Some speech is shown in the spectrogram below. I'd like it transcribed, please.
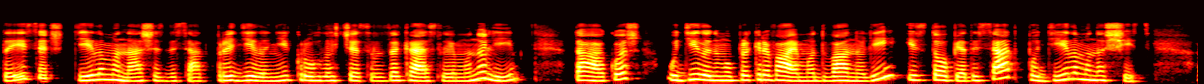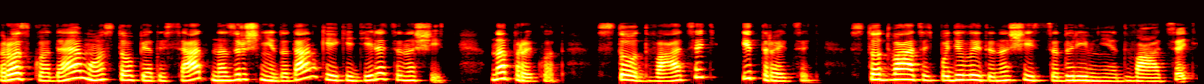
тисяч ділимо на 60. При діленні круглих чисел закреслюємо нулі. Також у діленому прикриваємо 2 нулі і 150 поділимо на 6. Розкладаємо 150 на зручні доданки, які діляться на 6. Наприклад, 120 і 30. 120 поділити на 6 це дорівнює 20,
